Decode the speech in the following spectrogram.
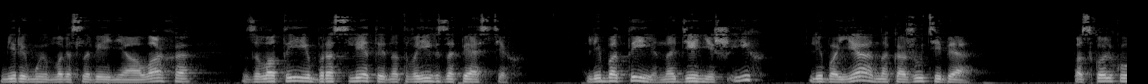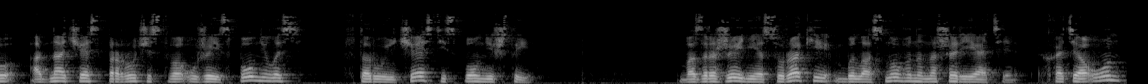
мир ему и благословение Аллаха, золотые браслеты на твоих запястьях. Либо ты наденешь их, либо я накажу тебя. Поскольку одна часть пророчества уже исполнилась, вторую часть исполнишь ты. Возражение Сураки было основано на шариате, хотя он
